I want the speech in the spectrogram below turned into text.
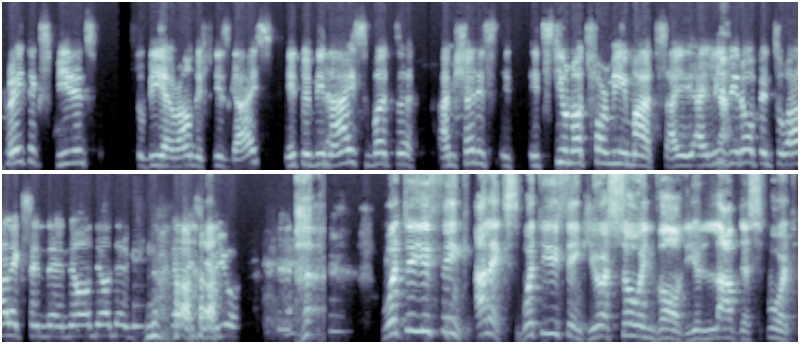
great experience to be around with these guys. It will be yeah. nice, but. Uh, I'm sure it's it, it's still not for me, Mats. I, I leave yeah. it open to Alex and then all the other guys. for you. what do you think, Alex? What do you think? You are so involved. You love the sport.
